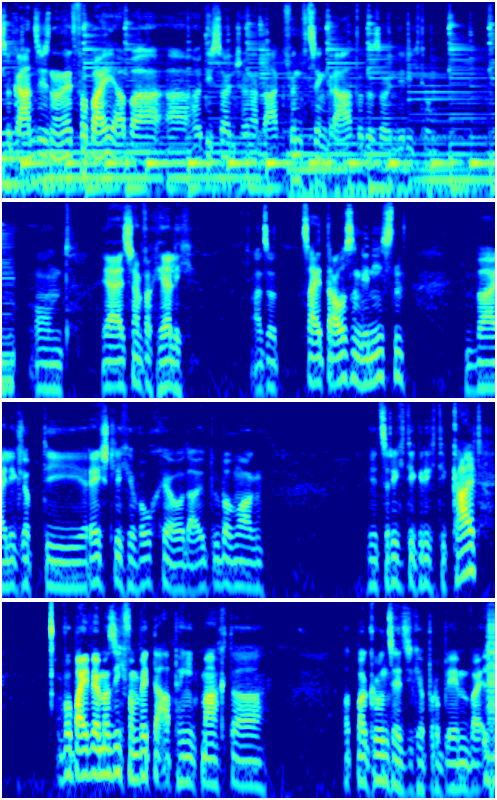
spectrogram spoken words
so ganz ist noch nicht vorbei, aber äh, heute ist so ein schöner Tag, 15 Grad oder so in die Richtung. Und ja, es ist einfach herrlich. Also Zeit draußen genießen, weil ich glaube, die restliche Woche oder übermorgen wird es richtig, richtig kalt. Wobei, wenn man sich vom Wetter abhängig macht, äh, hat man grundsätzlich ein Problem, weil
